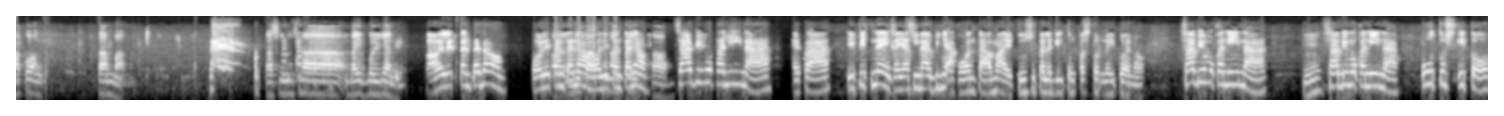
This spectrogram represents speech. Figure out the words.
Ako ang tama. Kasi nasa Bible yan. Ulit ang tanong. Ulit ang hindi tanong. Ulit ang tanong. oh. Sabi mo kanina, eto ah, ipit na eh, kaya sinabi niya ako ang tama eh. Tuso talaga itong pastor na ito, ano. Sabi mo kanina, hmm, sabi mo kanina, utos ito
